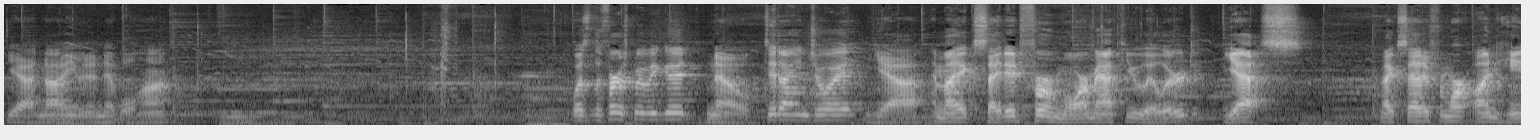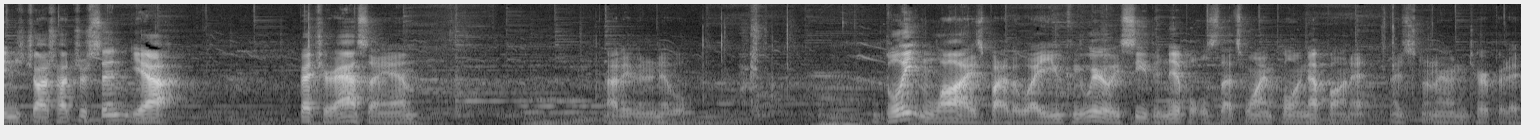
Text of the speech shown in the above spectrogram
Yeah, not even a nibble, huh? Was the first movie good? No. Did I enjoy it? Yeah. Am I excited for more Matthew Lillard? Yes. Am I excited for more unhinged Josh Hutcherson? Yeah. Bet your ass I am. Not even a nibble. Blatant lies, by the way. You can clearly see the nibbles. That's why I'm pulling up on it. I just don't know how to interpret it.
